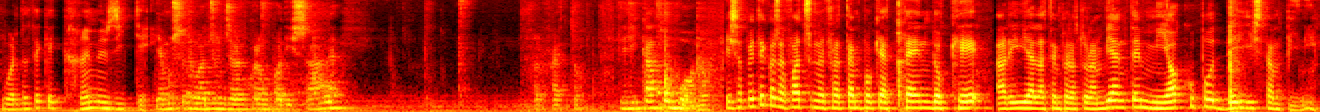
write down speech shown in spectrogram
Guardate che cremosità. Vediamo se devo aggiungere ancora un po' di sale. Perfetto. Delicato buono. E sapete cosa faccio nel frattempo che attendo che arrivi alla temperatura ambiente? Mi occupo degli stampini.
